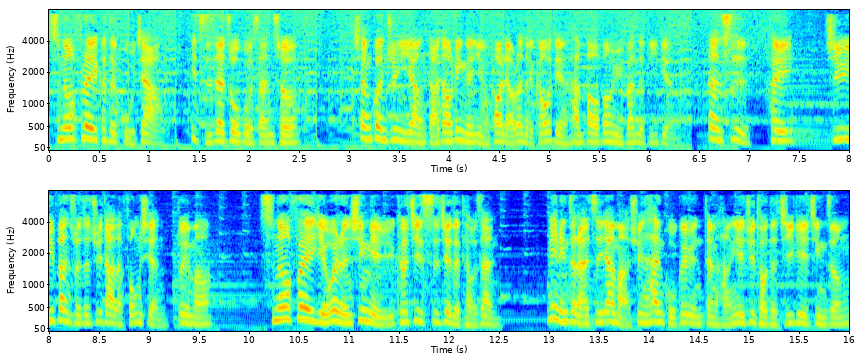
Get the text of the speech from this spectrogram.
，Snowflake 的股价一直在坐过山车，像冠军一样达到令人眼花缭乱的高点和暴风雨般的低点。但是，嘿，机遇伴随着巨大的风险，对吗？Snowflake 也为人性免于科技世界的挑战，面临着来自亚马逊和谷歌云等行业巨头的激烈竞争。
